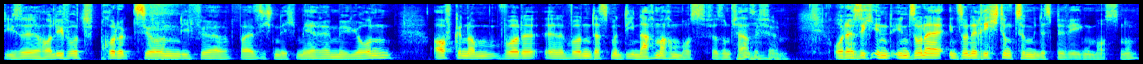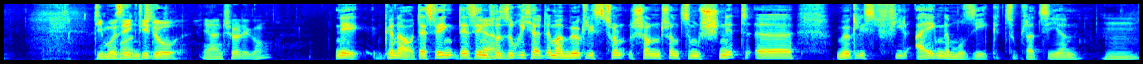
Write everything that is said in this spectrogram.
diese Hollywood-Produktionen, die für, weiß ich nicht, mehrere Millionen aufgenommen wurde, äh, wurden, dass man die nachmachen muss für so einen Fernsehfilm. Mhm. Oder sich in, in, so einer, in so eine Richtung zumindest bewegen muss. Ne? Die Musik, Und, die du, ja, Entschuldigung. Nee, genau. Deswegen, deswegen ja. versuche ich halt immer möglichst schon, schon, schon zum Schnitt äh, möglichst viel eigene Musik zu platzieren. Hm.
